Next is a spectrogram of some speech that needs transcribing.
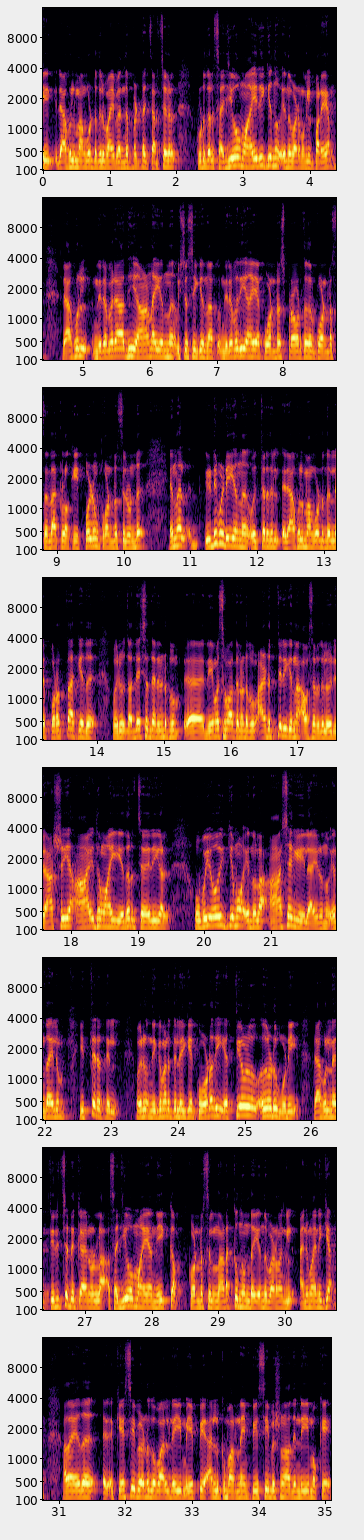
ഈ രാഹുൽ മാങ്കൂട്ടത്തിലുമായി ബന്ധപ്പെട്ട ചർച്ചകൾ കൂടുതൽ സജീവമായിരിക്കുന്നു എന്ന് വേണമെങ്കിൽ പറയാം. രാഹുൽ നിരപരാധിയാണ് എന്ന് വിശ്വസിക്കുന്ന നിരവധിയായ കോൺഗ്രസ് പ്രവർത്തകർ കോൺഗ്രസ് നേതാക്കളൊക്കെ ഇപ്പോഴും കോൺഗ്രസിലുണ്ട്. എന്നാൽ ഇടിപിടിയെന്ന് ഇത്തരത്തിൽ രാഹുൽ മാങ്കൂട്ടത്തിനെ പുറത്താക്കിയത് ഒരു തദ്ദേശ തെരഞ്ഞെടുപ്പും നിയമസഭാ തെരഞ്ഞെടുപ്പും അടുത്തിരിക്കുന്ന അവസരത്തിൽ ഒരു രാഷ്ട്രീയ ആയുധമായി എതിർ ചേരികൾ ഉപയോഗിക്കുമോ എന്നുള്ള ആശങ്കയിലായിരുന്നു. എന്തായാലും ഇത്തരത്തിൽ ഒരു നിഗമനത്തിലേക്ക് കോടതി എത്തിയതോടുകൂടി രാഹുലിനെ തിരിച്ചെടുക്കാനുള്ള സജീവമായ നീക്കം കോൺഗ്രസിൽ നടക്കുന്നുണ്ട് എന്ന് വേണമെങ്കിൽ അനുമാനിക്കാം. അതായത് കെ സി വേണുഗോപാലിന്റെയും എ പി അനിൽകുമാറിന്റെയും പി സി വിശ്വനാഥിന്റെയും ഒക്കെ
